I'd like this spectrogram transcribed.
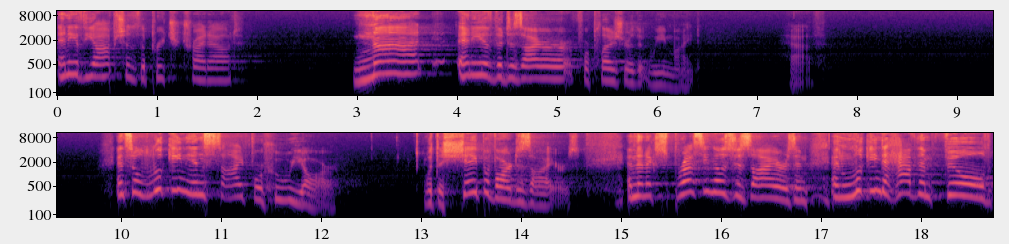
any of the options the preacher tried out, not any of the desire for pleasure that we might have. And so, looking inside for who we are, with the shape of our desires, and then expressing those desires and, and looking to have them filled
